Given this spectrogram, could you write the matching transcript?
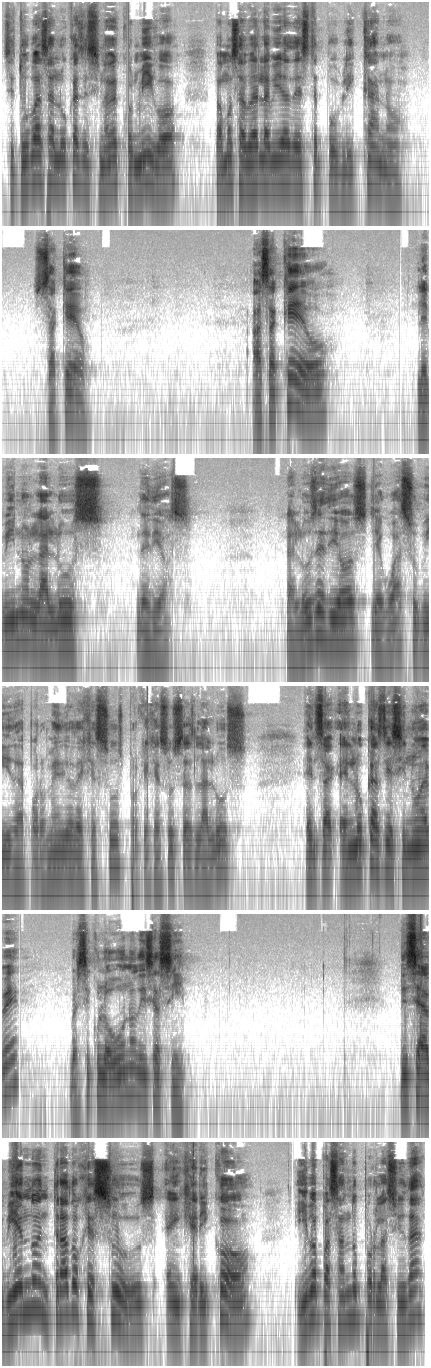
Si tú vas a Lucas 19 conmigo, vamos a ver la vida de este publicano, Saqueo. A Saqueo le vino la luz de Dios. La luz de Dios llegó a su vida por medio de Jesús, porque Jesús es la luz. En, Lucas 19, versículo 1 dice así. Dice, habiendo entrado Jesús en Jericó, iba pasando por la ciudad.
